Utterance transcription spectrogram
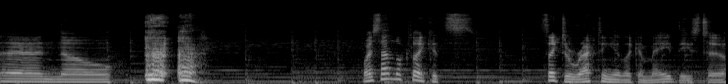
Uh, no. Why does that look like it's... It's like directing you like a maid, these two.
